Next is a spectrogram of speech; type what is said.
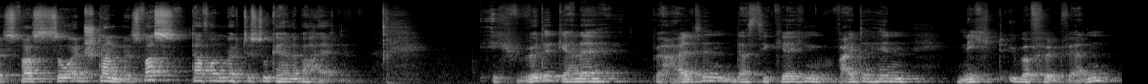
ist, was so entstanden ist, was davon möchtest du gerne behalten? Ich würde gerne behalten, dass die Kirchen weiterhin nicht überfüllt werden.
